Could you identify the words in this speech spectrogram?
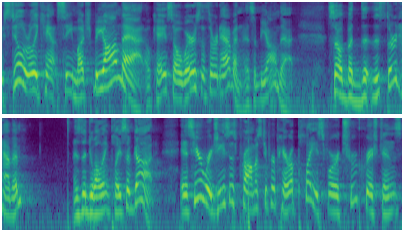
still really can't see much beyond that. Okay, so where's the third heaven? It's beyond that. So, but th- this third heaven is the dwelling place of God. It is here where Jesus promised to prepare a place for true Christians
